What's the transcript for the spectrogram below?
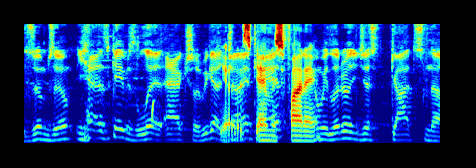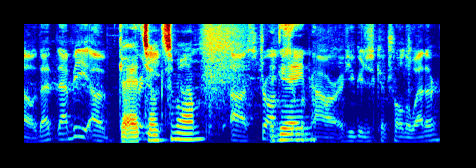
Zoom, zoom. Yeah, this game is lit. Actually, we got Yeah, giant this game is funny. and we literally just got snow. That that'd be a Okay, pretty, talk to mom. uh, strong again. superpower if you could just control the weather.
